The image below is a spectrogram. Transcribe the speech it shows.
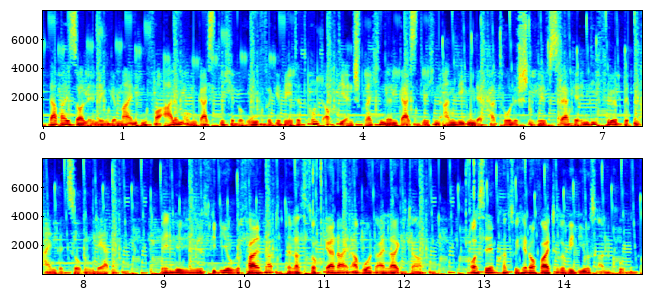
Dabei soll in den Gemeinden vor allem um geistliche Berufe gebetet und auch die entsprechenden geistlichen Anliegen der katholischen Hilfswerke in die Fürbitten einbezogen werden. Wenn dir dieses Video gefallen hat, dann lass doch gerne ein Abo und ein Like da. Außerdem kannst du hier noch weitere Videos angucken.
